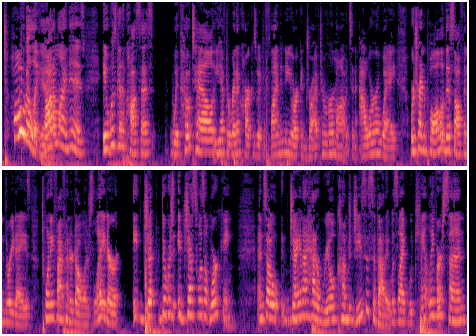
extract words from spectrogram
totally. Yeah. Bottom line is, it was going to cost us with hotel. You have to rent a car because we have to fly into New York and drive to Vermont. It's an hour away. We're trying to pull all of this off in three days. Twenty five hundred dollars later, it there was it just wasn't working. And so Jay and I had a real come to Jesus about it. It was like, we can't leave our son.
